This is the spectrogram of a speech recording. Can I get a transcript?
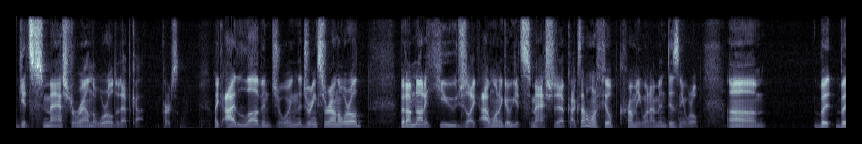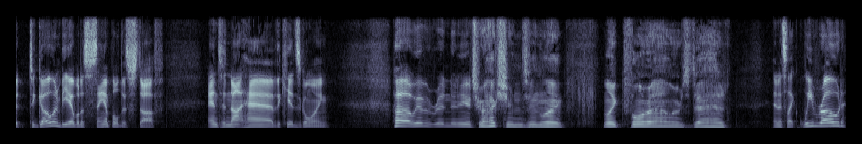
get smashed around the world at Epcot person. Like I love enjoying the drinks around the world, but I'm not a huge like I want to go get smashed at Epcot because I don't want to feel crummy when I'm in Disney World. Um, but but to go and be able to sample this stuff and to not have the kids going, oh, we haven't ridden any attractions in like like four hours, Dad. And it's like we rode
